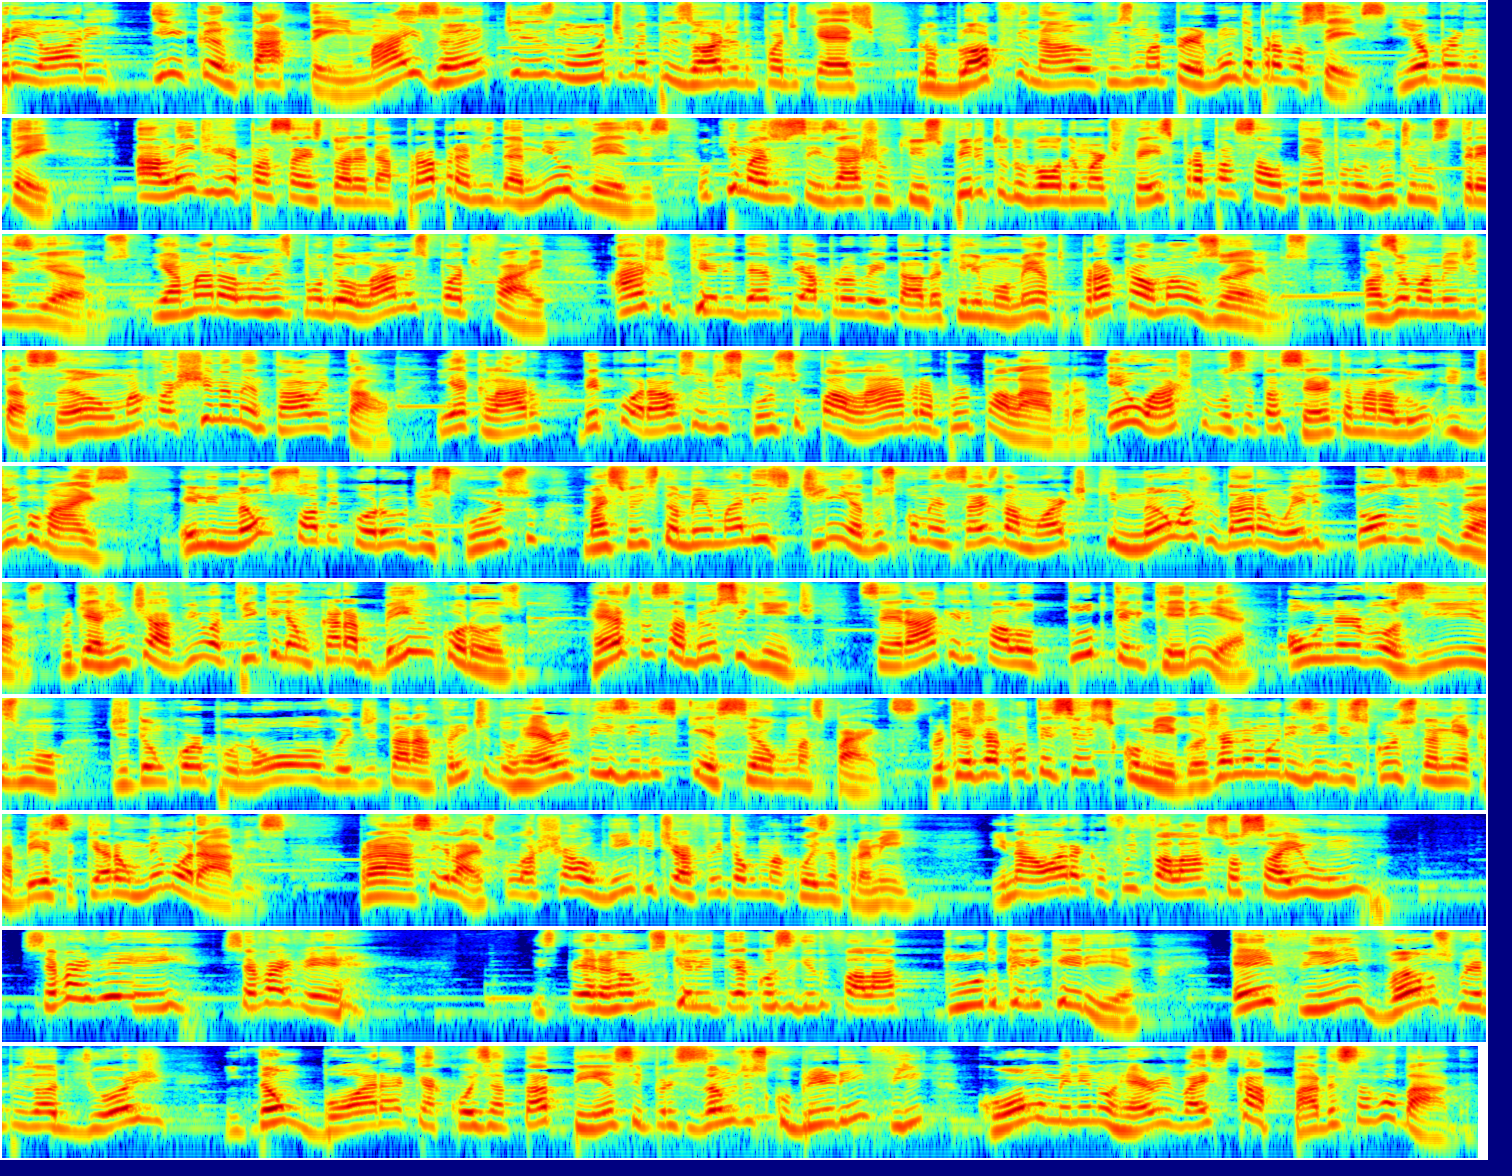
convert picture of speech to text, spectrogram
Priori Incantatem. Mas antes, no último episódio do podcast, no bloco final, eu fiz uma pergunta para vocês. E eu perguntei: além de repassar a história da própria vida mil vezes, o que mais vocês acham que o espírito do Voldemort fez para passar o tempo nos últimos 13 anos? E a Maralu respondeu lá no Spotify: acho que ele deve ter aproveitado aquele momento para acalmar os ânimos fazer uma meditação, uma faxina mental e tal. E é claro, decorar o seu discurso palavra por palavra. Eu acho que você tá certa, Maralu, e digo mais. Ele não só decorou o discurso, mas fez também uma listinha dos comensais da morte que não ajudaram ele todos esses anos. Porque a gente já viu aqui que ele é um cara bem rancoroso. Resta saber o seguinte: será que ele falou tudo que ele queria? Ou o nervosismo de ter um corpo novo e de estar na frente do Harry fez ele esquecer algumas partes? Porque já aconteceu isso comigo, eu já memorizei discursos na minha cabeça que eram memoráveis, pra, sei lá, esculachar alguém que tinha feito alguma coisa para mim. E na hora que eu fui falar, só saiu um. Você vai ver, hein? Você vai ver. Esperamos que ele tenha conseguido falar tudo que ele queria. Enfim, vamos pro episódio de hoje. Então, bora que a coisa tá tensa e precisamos descobrir, enfim, como o menino Harry vai escapar dessa roubada.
